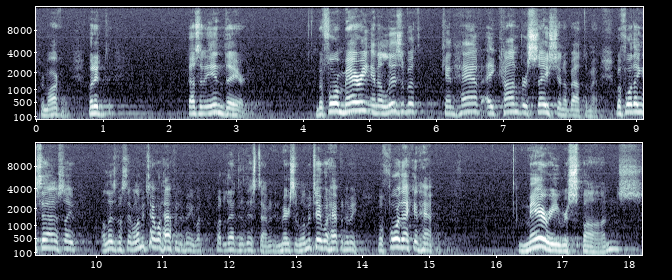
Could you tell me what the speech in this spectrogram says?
It's remarkable. But it doesn't end there. Before Mary and Elizabeth can have a conversation about the matter, before they can sit down and say, Elizabeth said, Well, let me tell you what happened to me, what, what led to this time. And Mary said, Well, let me tell you what happened to me. Before that can happen, Mary responds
